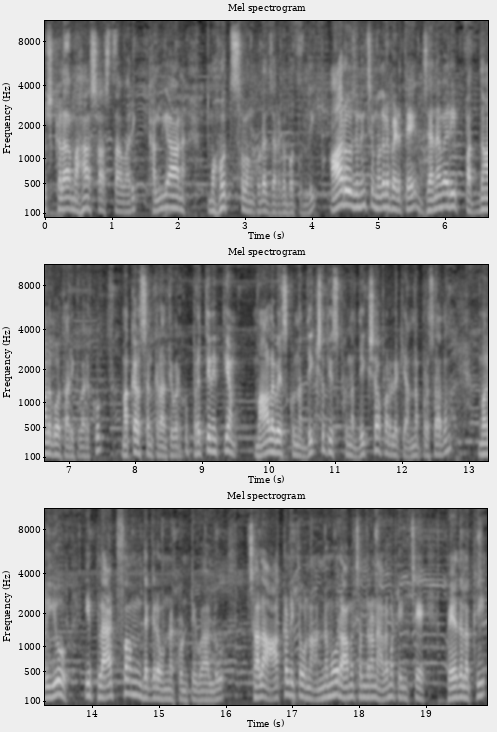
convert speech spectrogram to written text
పుష్కల మహాశాస్త్ర వారి కళ్యాణ మహోత్సవం కూడా జరగబోతుంది. ఆ రోజు నుంచి మొదలు పెడితే జనవరి పద్నాలుగో తారీఖు వరకు మకర సంక్రాంతి వరకు ప్రతినిత్యం మాల వేసుకున్న దీక్ష తీసుకున్న దీక్షాపరులకి అన్నప్రసాదం. మరియు ఈ ప్లాట్ఫామ్ దగ్గర ఉన్నటువంటి వాళ్ళు చాలా ఆకలితో ఉన్న అన్నమో రామచంద్రాన్ని అలమటించే పేదలకి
